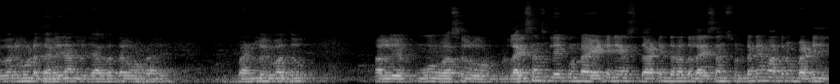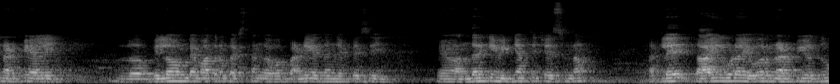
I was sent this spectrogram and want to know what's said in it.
ఎవరు కూడా తల్లిదండ్రులు జాగ్రత్తగా ఉండాలి. బండ్లు ఇవ్వద్దు. వాళ్ళు అసలు లైసెన్స్ లేకుండా ఎయిటీన్ ఇయర్స్ దాటిన తర్వాత లైసెన్స్ ఉంటేనే మాత్రం బండి నడిపించాలి బిలో ఉంటే మాత్రం ఖచ్చితంగా ఎవరు పండియొద్దని చెప్పేసి మేము అందరికీ విజ్ఞప్తి చేస్తున్నాం. అట్లే తాగి కూడా ఎవరు నడిపియొద్దు.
